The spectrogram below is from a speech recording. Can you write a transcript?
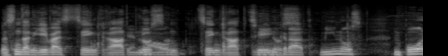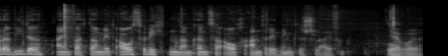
Das sind dann jeweils 10 Grad Genau. plus und 10 Grad 10 minus. Grad minus. Einen Bohrer wieder einfach damit ausrichten, dann könnt ihr auch andere Winkel schleifen. Jawohl.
